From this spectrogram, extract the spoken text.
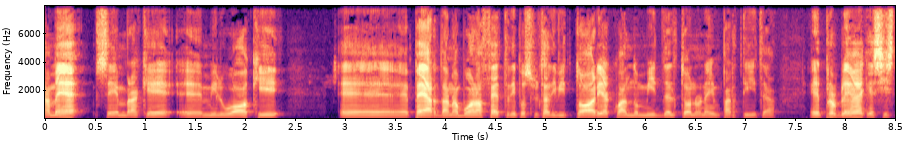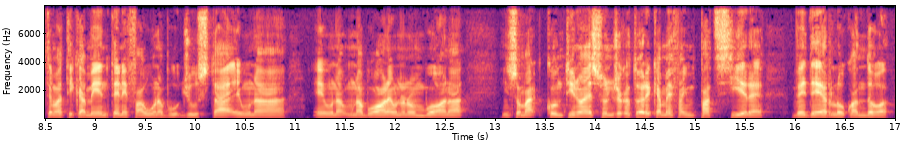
a me sembra che eh, Milwaukee eh, perda una buona fetta di possibilità di vittoria quando Middleton non è in partita. E il problema è che sistematicamente ne fa una bu- giusta e, una, e una, una, buona e una non buona. Insomma, continua a essere un giocatore che a me fa impazzire vederlo quando,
